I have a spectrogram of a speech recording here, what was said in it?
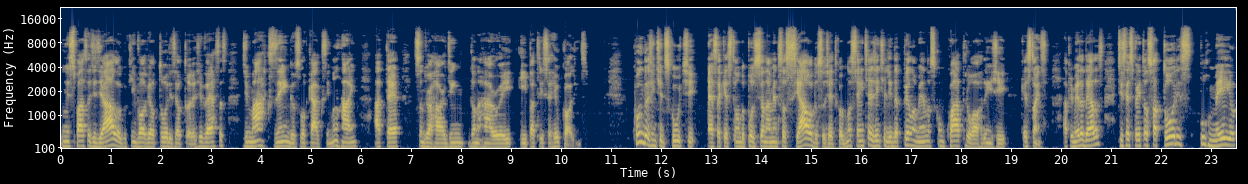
em um espaço de diálogo que envolve autores e autoras diversas, de Marx, Engels, Lukács e Mannheim, até Sandra Harding, Donna Haraway e Patricia Hill Collins. Quando a gente discute essa questão do posicionamento social do sujeito cognoscente, a gente lida pelo menos com quatro ordens de questões. A primeira delas diz respeito aos fatores por meio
